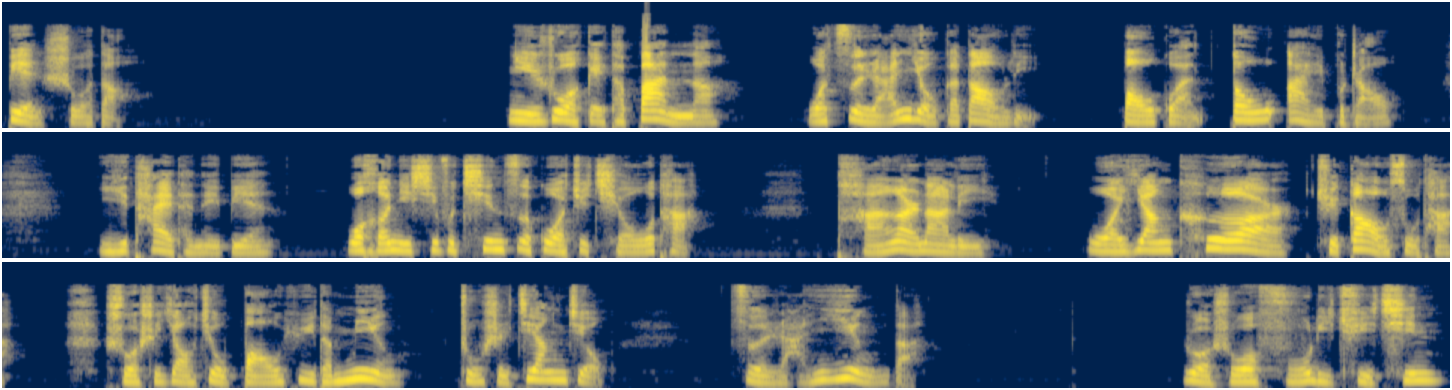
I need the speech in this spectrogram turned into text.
便说道：“你若给他办呢，我自然有个道理，保管都碍不着。姨太太那边，我和你媳妇亲自过去求他；盘儿那里，我央科儿去告诉他，说是要救宝玉的命，诸事将就。”自然应的。若说府里娶亲，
